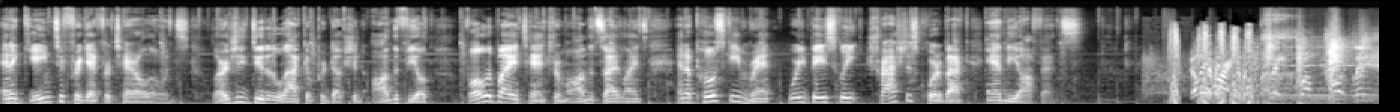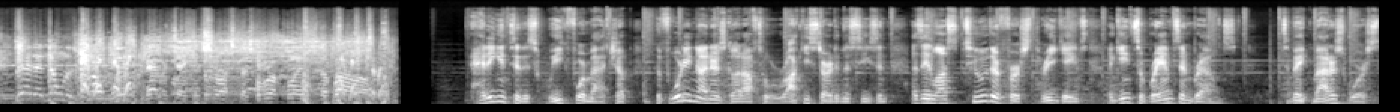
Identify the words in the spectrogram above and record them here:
and a game to forget for Terrell Owens, largely due to the lack of production on the field, followed by a tantrum on the sidelines and a post-game rant where he basically trashed his quarterback and the offense. Billy Martin, straight from Brooklyn, better known as Brooklyn. Never taking shorts because Brooklyn's the bomb. Heading into this week 4 matchup, the 49ers got off to a rocky start in the season as they lost two of their first three games against the Rams and Browns. To make matters worse,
